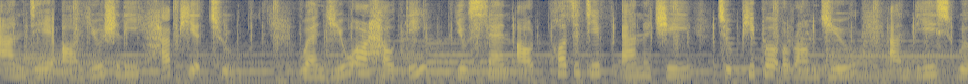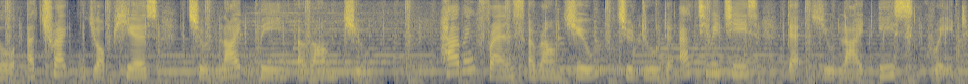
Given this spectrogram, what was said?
and they are usually happier too. When you are healthy, you send out positive energy to people around you, and this will attract your peers to like being around you. Having friends around you to do the activities that you like is great,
